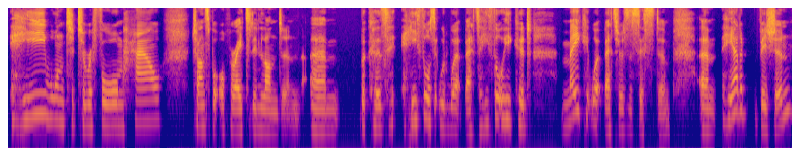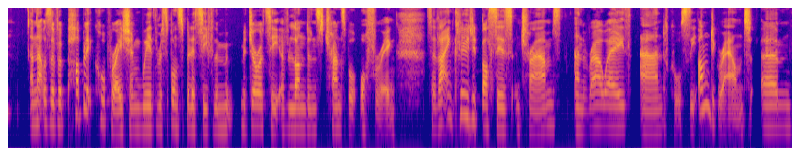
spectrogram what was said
he wanted to reform how transport operated in London um, because he thought it would work better. He thought he could make it work better as a system. Um, he had a vision. And that was of a public corporation with responsibility for the majority of London's transport offering. So that included buses and trams and the railways and, of course, the underground. Um,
